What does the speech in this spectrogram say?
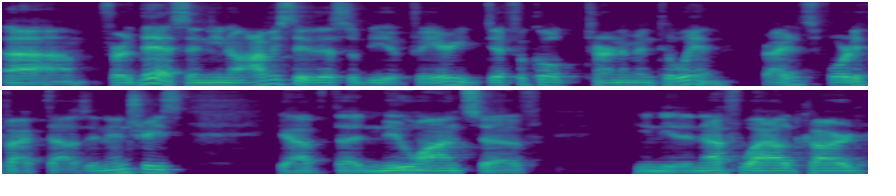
um, for this. And you know, obviously, this will be a very difficult tournament to win. Right? It's forty five thousand entries. You have the nuance of you need enough wild card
